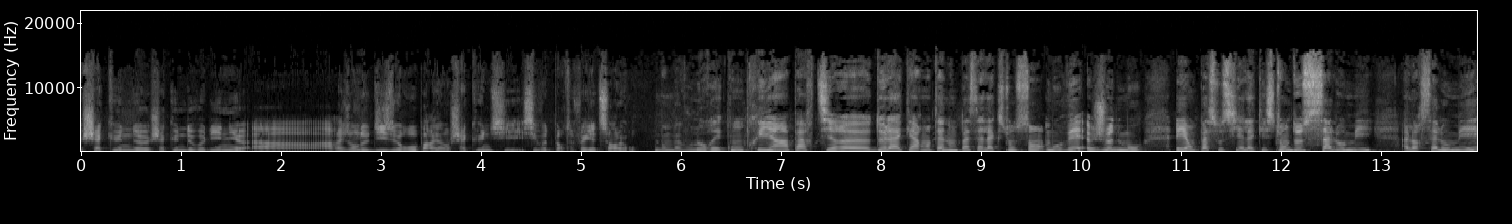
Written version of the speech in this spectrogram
chacune, chacune de vos lignes à, raison de 10 euros, par exemple, chacune, si, si votre portefeuille est de 100 euros. Bon, bah vous l'aurez compris, hein, à partir de la quarantaine, on passe à l'action sans mauvais jeu de mots. Et on passe aussi à la question de Salomé. Alors Salomé,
